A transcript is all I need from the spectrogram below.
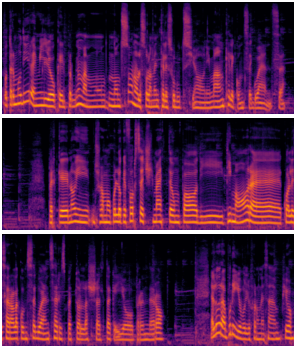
Potremmo dire, Emilio, che il problema non, non sono solamente le soluzioni, ma anche le conseguenze perché noi diciamo quello che forse ci mette un po' di timore è quale sarà la conseguenza rispetto alla scelta che io prenderò. E allora pure io voglio fare un esempio,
